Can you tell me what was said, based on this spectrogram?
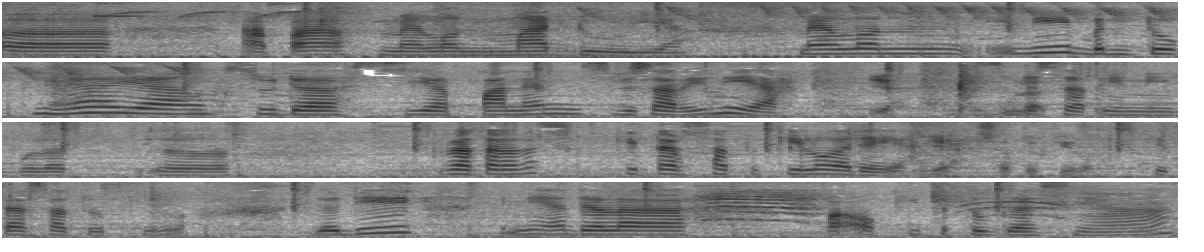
uh, apa melon madu ya melon ini bentuknya yang sudah siap panen sebesar ini ya? Ya, sebesar ini bulat. Uh, rata-rata sekitar satu kilo ada ya? Ya, satu kilo. Sekitar satu kilo. Jadi ini adalah Pak Oki petugasnya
